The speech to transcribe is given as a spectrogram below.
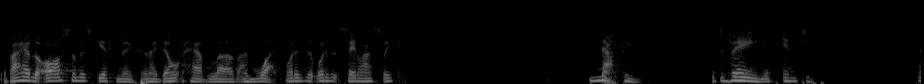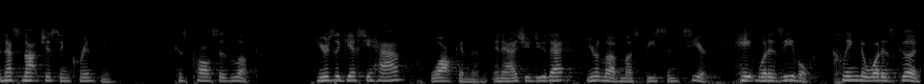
If I have the awesomest gift mix and I don't have love, I'm what? What is it? What does it say last week? Nothing. It's vain, it's empty. And that's not just in Corinthians. Because Paul says, look, here's the gifts you have, walk in them. And as you do that, your love must be sincere. Hate what is evil, cling to what is good,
